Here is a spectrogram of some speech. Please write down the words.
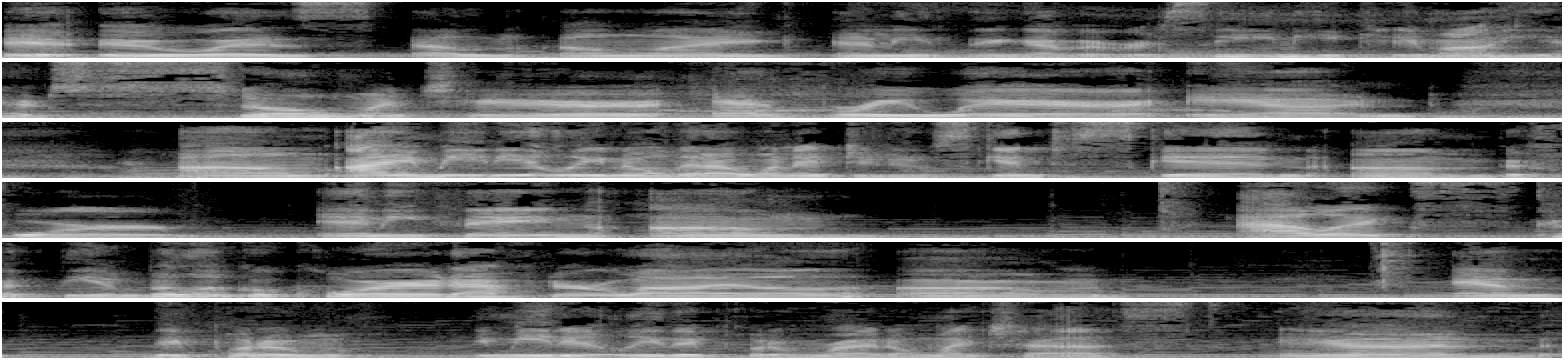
it, it was unlike anything I've ever seen. He came out, he had so much hair everywhere and um, I immediately know that I wanted to do skin to skin um, before anything. Um, Alex cut the umbilical cord after a while um, and they put him immediately, they put him right on my chest and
